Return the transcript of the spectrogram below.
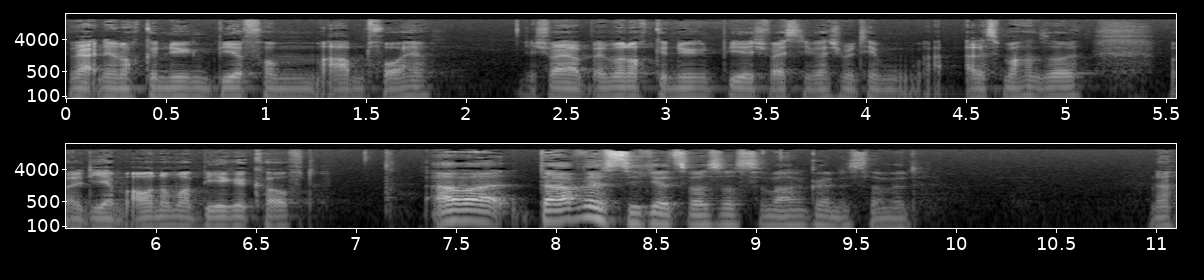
Wir hatten ja noch genügend Bier vom Abend vorher. Ich war ja immer noch genügend Bier. Ich weiß nicht, was ich mit dem alles machen soll, weil die haben auch nochmal Bier gekauft. Aber da wüsste ich jetzt was, was du machen könntest damit. Na?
